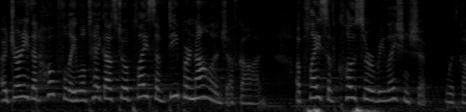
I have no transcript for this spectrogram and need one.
a journey that hopefully will take us to a place of deeper knowledge of God, a place of closer relationship with God.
